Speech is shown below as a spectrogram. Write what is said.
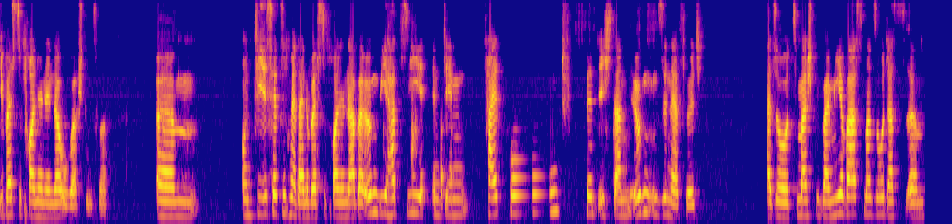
die beste Freundin in der Oberstufe. Ähm, und die ist jetzt nicht mehr deine beste Freundin, aber irgendwie hat sie in dem Zeitpunkt, finde ich, dann irgendeinen Sinn erfüllt. Also zum Beispiel bei mir war es mal so, dass ähm,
